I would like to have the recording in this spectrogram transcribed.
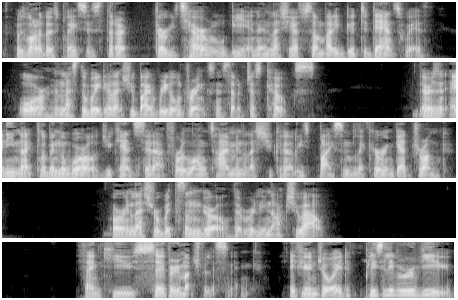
it was one of those places that are very terrible to be in unless you have somebody good to dance with, or unless the waiter lets you buy real drinks instead of just cokes. There isn't any nightclub in the world you can't sit at for a long time unless you can at least buy some liquor and get drunk or unless you're with some girl that really knocks you out. Thank you so very much for listening. If you enjoyed, please leave a review.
